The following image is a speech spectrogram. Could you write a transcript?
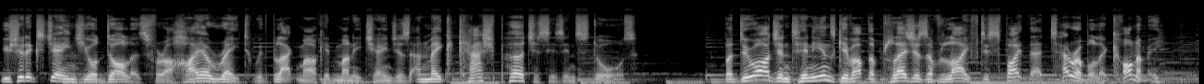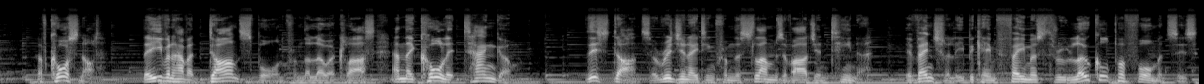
you should exchange your dollars for a higher rate with black market money changers and make cash purchases in stores. But do Argentinians give up the pleasures of life despite their terrible economy? Of course not. They even have a dance born from the lower class, and they call it tango. This dance, originating from the slums of Argentina, eventually became famous through local performances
